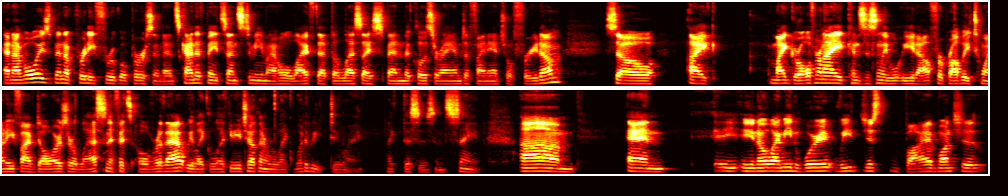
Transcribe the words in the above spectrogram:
And I've always been a pretty frugal person. And it's kind of made sense to me my whole life that the less I spend, the closer I am to financial freedom. So like my girlfriend and I consistently will eat out for probably $25 or less. And if it's over that, we like look at each other and we're like, what are we doing? Like, this is insane. Um, and you know, I mean, we we just buy a bunch of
